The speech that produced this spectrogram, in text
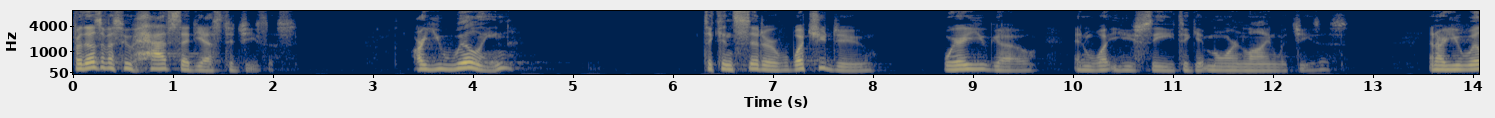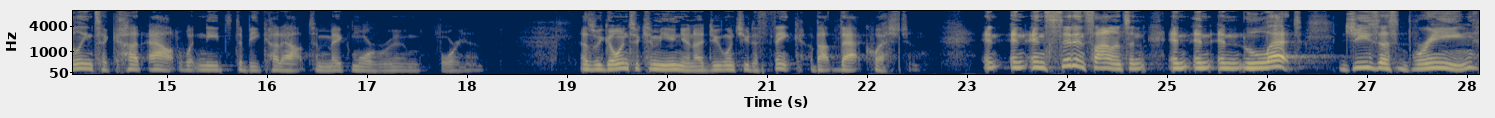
For those of us who have said yes to Jesus, are you willing to consider what you do, where you go, and what you see to get more in line with Jesus? And are you willing to cut out what needs to be cut out to make more room for Him? As we go into communion, I do want you to think about that question. And, and, and sit in silence and, and, and, and let Jesus bring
